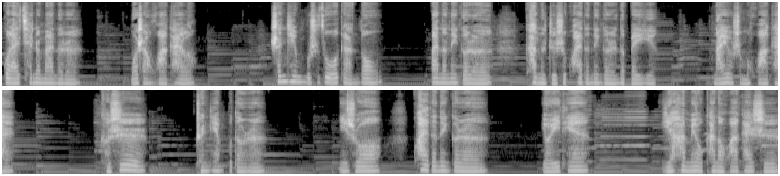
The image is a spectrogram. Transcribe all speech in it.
过来牵着慢的人，陌上花开了。深情不是自我感动，慢的那个人。看的只是快的那个人的背影，哪有什么花开？可是，春天不等人。你说，快的那个人，有一天，遗憾没有看到花开时，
